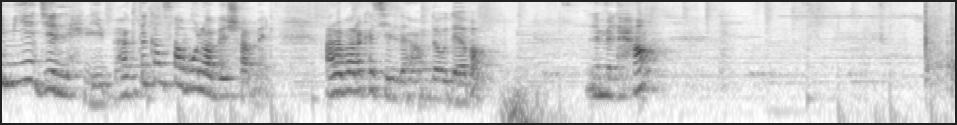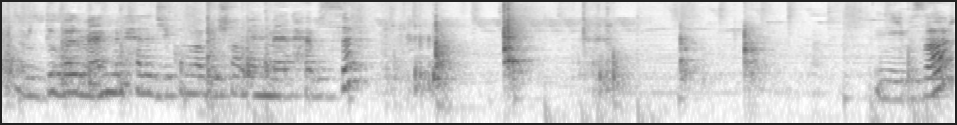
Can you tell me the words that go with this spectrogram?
كمية ديال الحليب. هكذا كنصاوبوا لا بيشاميل. على بركة الله نبداو دابا. الملحة. ردوا بال مع الملحة تجيكم لا بيشاميل مالحة بزاف. الابزار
